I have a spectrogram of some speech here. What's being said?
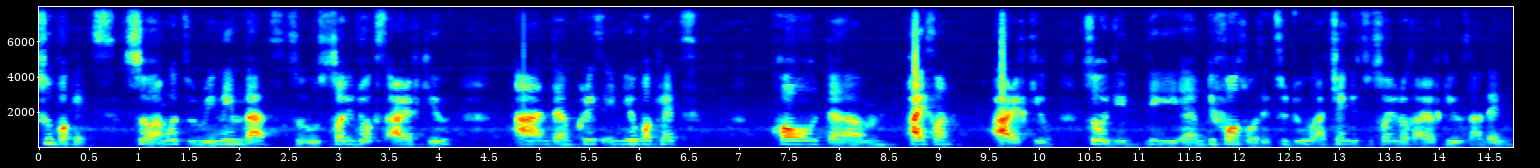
two buckets. So I'm going to rename that to SolidWorks RFQ and um, create a new bucket called um, Python RFQ. So the, the um, default was a to-do. I changed it to SolidWorks RFQs and then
